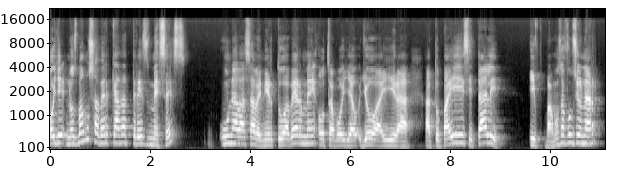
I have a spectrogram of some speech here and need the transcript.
Oye, nos vamos a ver cada tres meses. Una vas a venir tú a verme, otra voy yo a ir a, tu país y tal, y, y vamos a funcionar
